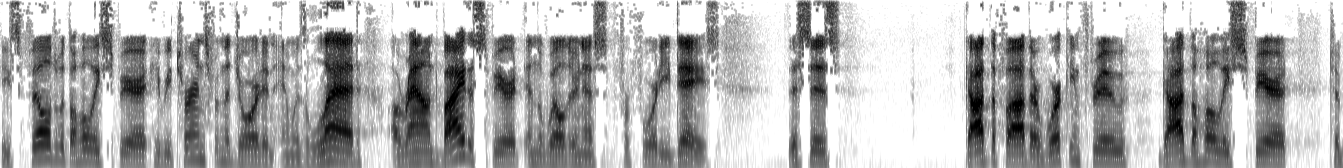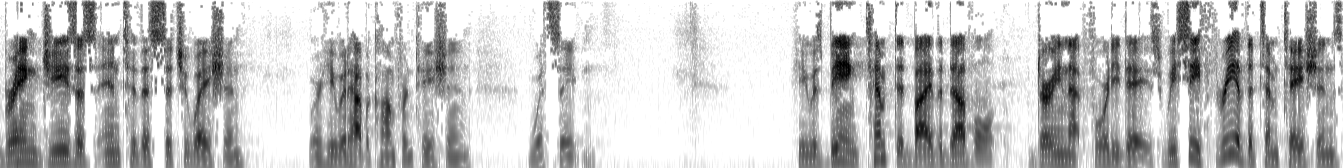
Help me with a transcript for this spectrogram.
He's filled with the Holy Spirit. He returns from the Jordan and was led around by the Spirit in the wilderness for 40 days. This is God the Father working through God the Holy Spirit to bring Jesus into this situation where he would have a confrontation with Satan. He was being tempted by the devil during that 40 days. We see three of the temptations.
